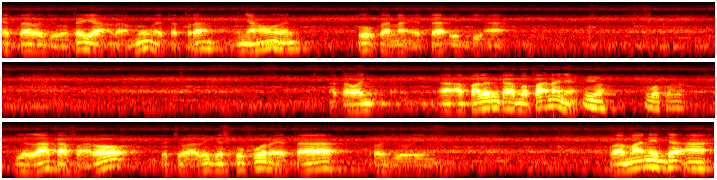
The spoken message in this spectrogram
eta rajul teh ya lamu eta terang nyahoeun. Ku kana eta iddia atau apalin ka bapak nanya? Iya bapak nak Gila kafaro kecuali geus kufur eta rojulin. Wa man idda'a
